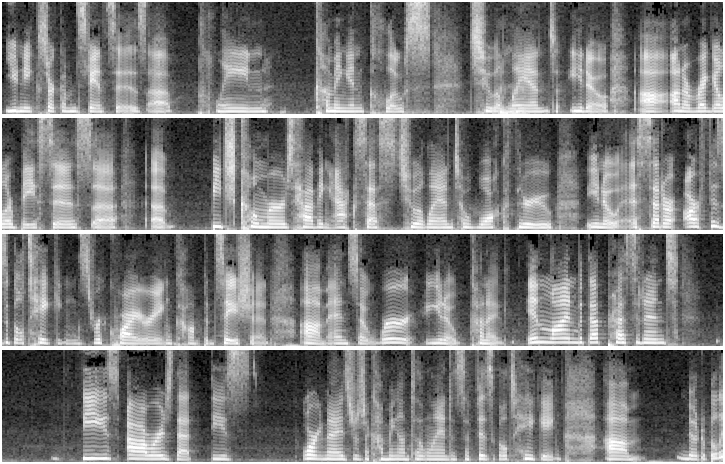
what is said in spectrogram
unique circumstances, a plane coming in close to a land, you know, uh, on a regular basis, uh, uh, beachcombers having access to a land to walk through, you know, et cetera, are physical takings requiring compensation. Um, and so we're, you know, kind of in line with that precedent. These hours that these organizers are coming onto the land as a physical taking. Um, notably,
